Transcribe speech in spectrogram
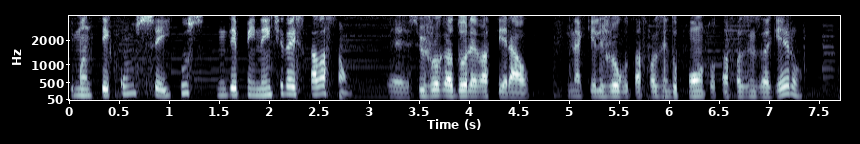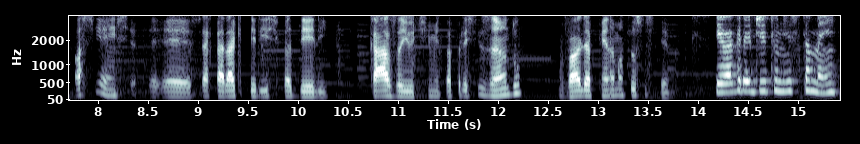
e manter conceitos independente da escalação. É, se o jogador é lateral e naquele jogo tá fazendo ponto ou tá fazendo zagueiro, paciência. É, é se a característica dele casa e o time tá precisando, vale a pena manter o sistema. Eu acredito nisso também.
